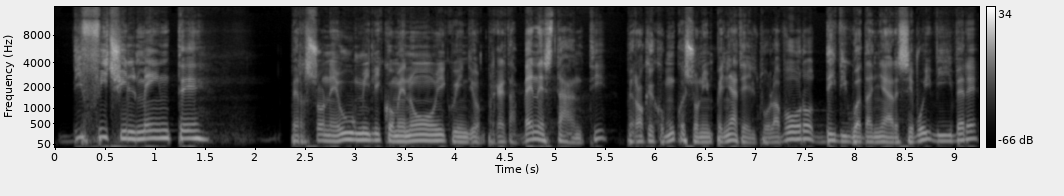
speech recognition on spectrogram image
Difficilmente persone umili come noi, quindi per carità benestanti, però che comunque sono impegnati nel tuo lavoro, devi guadagnare se vuoi vivere,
